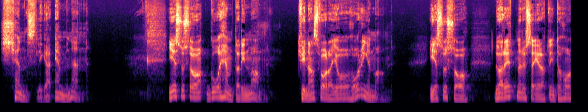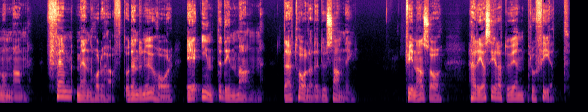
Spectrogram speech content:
känsliga ämnen. Jesus sa, gå och hämta din man. Kvinnan svarade, jag har ingen man. Jesus sa, du har rätt när du säger att du inte har någon man. Fem män har du haft och den du nu har är inte din man. Där talade du sanning. Kvinnan sa, Herre, jag ser att du är en profet.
